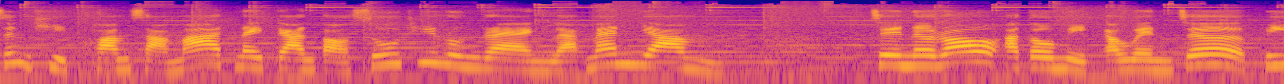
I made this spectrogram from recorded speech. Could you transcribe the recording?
ซึ่งขีดความสามารถในการต่อสู้ที่รุนแรงและแม่นยำ General Atomic Avenger ปี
